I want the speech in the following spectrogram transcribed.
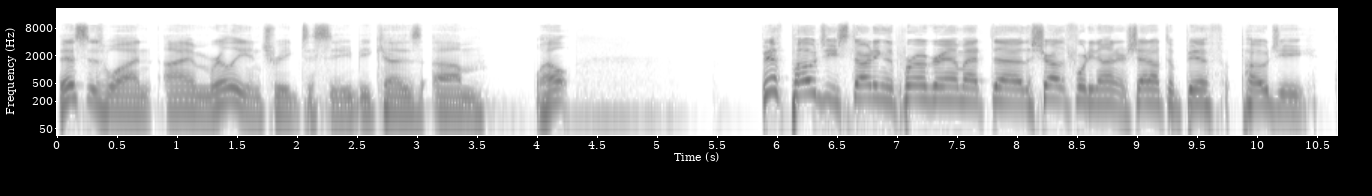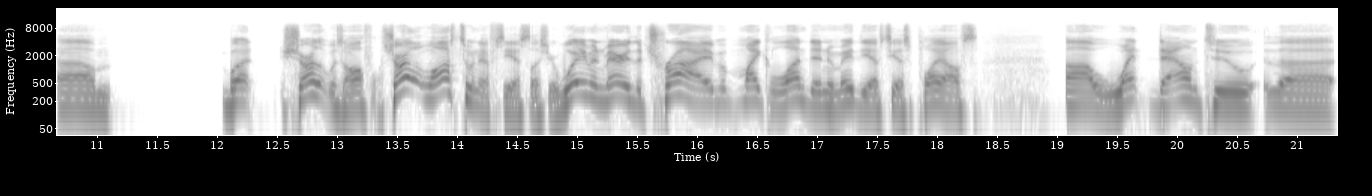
this is one I'm really intrigued to see because, um, well, Biff Poggi starting the program at uh, the Charlotte 49ers. Shout out to Biff Poggi. Um, but Charlotte was awful. Charlotte lost to an FCS last year. William and Mary, the tribe, Mike London, who made the FCS playoffs, uh, went down to the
